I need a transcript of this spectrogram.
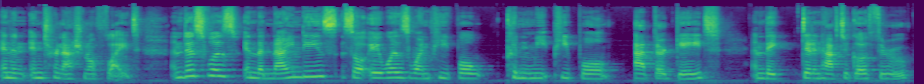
in an international flight. And this was in the 90s, so it was when people could meet people at their gate and they didn't have to go through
